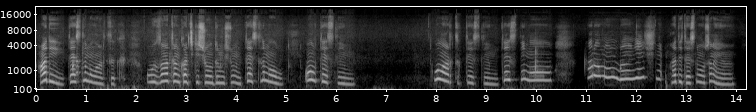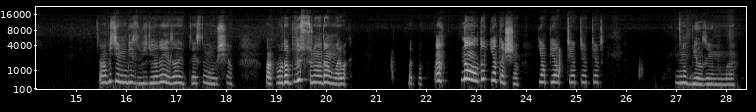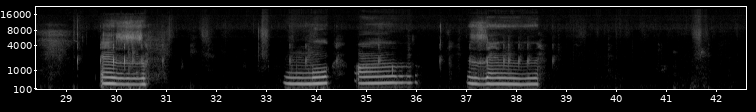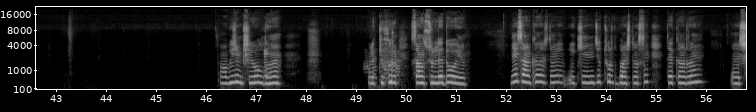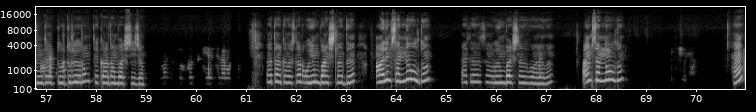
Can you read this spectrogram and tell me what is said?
Hadi teslim ol artık. O zaten kaç kişi öldürmüştüm. Teslim ol. Ol teslim. Ol artık teslim. Teslim ol. Hadi teslim olsana ya. Abicim biz videodayız. Hadi teslim ol bir şey yap. Bak burada bir sürü adam var bak. Bak bak. Ah, ne oldu? Yat aşağı. Yap yat yat yat yat. Noob yazayım buna. Ez. Mu. Az. Ze. Abicim şey oldu ha. Böyle küfür sansürledi oyun. Neyse arkadaşlar ikinci tur başlasın. Tekrardan e, şimdi durduruyorum. Tekrardan başlayacağım. Evet arkadaşlar oyun başladı. Alim sen ne oldun? Arkadaşlar oyun başladı bu arada. Alim sen ne oldun? He?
